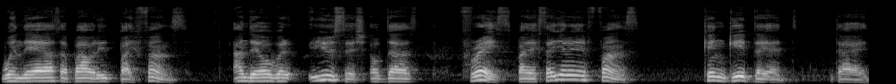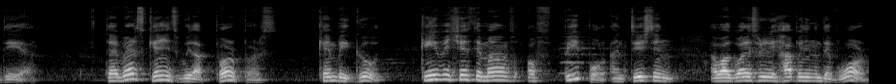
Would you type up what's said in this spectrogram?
when they ask about it by fans, and the overusage of that phrase by exaggerated fans can give the, the idea. Diverse games with a purpose can be good, can even change the mind of people and teach them about what is really happening in the world.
